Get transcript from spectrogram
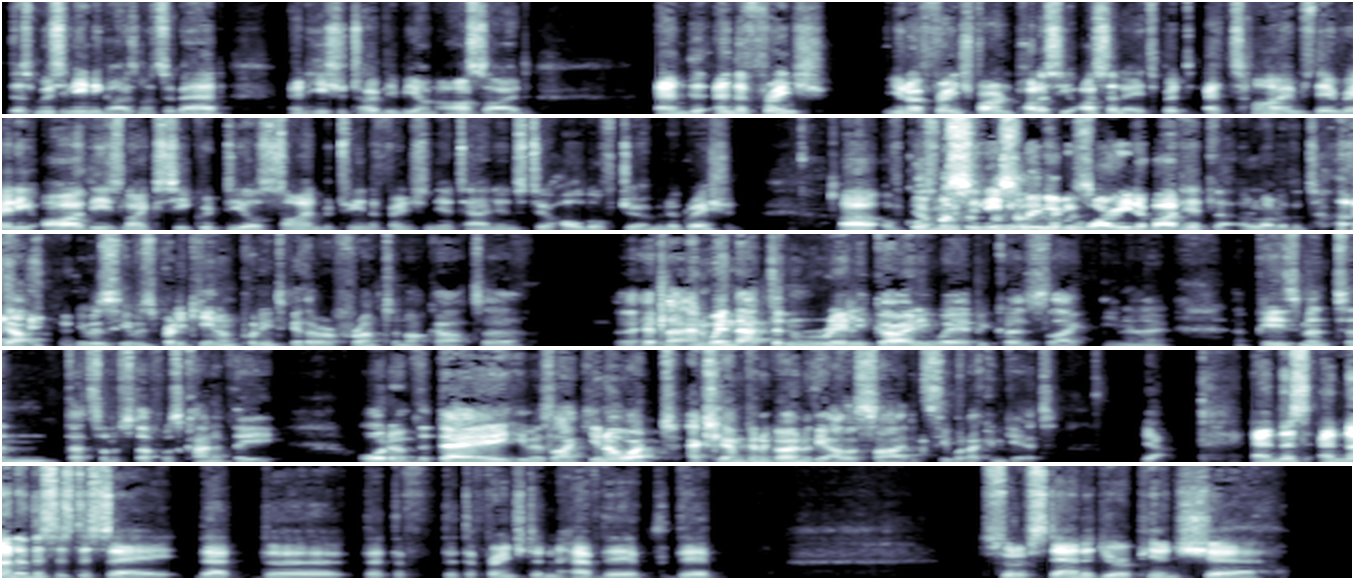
this Mussolini guy's not so bad, and he should totally be on our side. And and the French, you know, French foreign policy oscillates, but at times there really are these like secret deals signed between the French and the Italians to hold off German aggression. Uh, of course, yeah, Mussolini, Mussolini, was pretty was, worried about Hitler a lot of the time. Yeah, he was he was pretty keen on putting together a front to knock out uh, uh, Hitler. And when that didn't really go anywhere because, like you know, appeasement and that sort of stuff was kind of the order of the day, he was like, you know what? Actually, I'm going to go in with the other side and see what I can get. Yeah, and this and none of this is to say that the that the that the French didn't have their their sort of standard European share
